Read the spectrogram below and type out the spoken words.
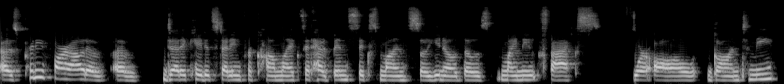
I was pretty far out of, of dedicated studying for Comlex. It had been six months. So, you know, those minute facts were all gone to me.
